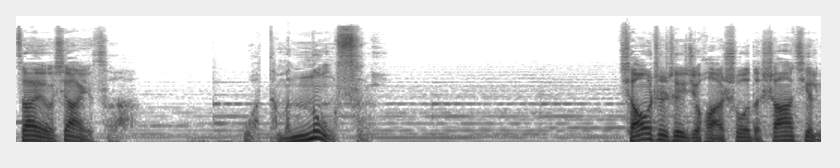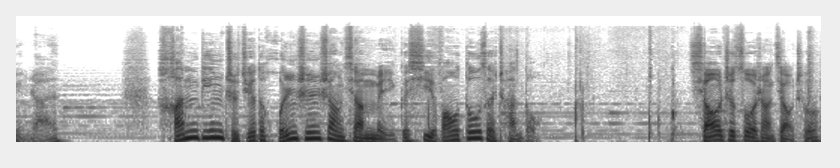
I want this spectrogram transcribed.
再有下一次，我他妈弄死你！乔治这句话说的杀气凛然，韩冰只觉得浑身上下每个细胞都在颤抖。乔治坐上轿车，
